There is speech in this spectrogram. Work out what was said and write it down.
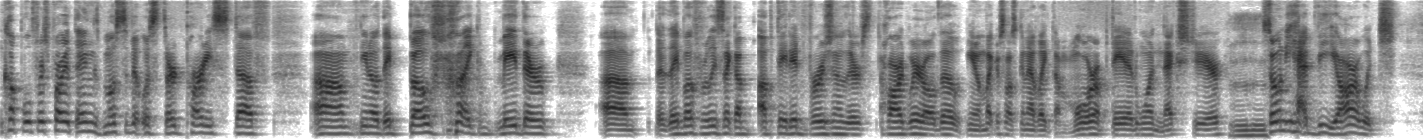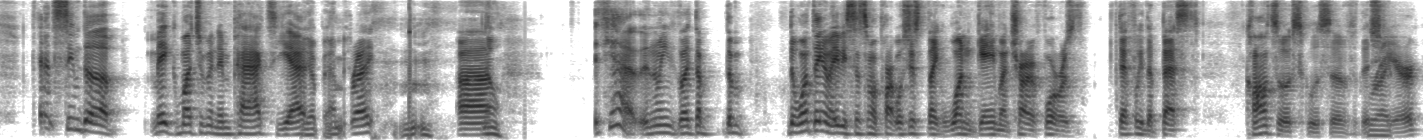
a couple first party things. Most of it was third party stuff. Um, you know they both like made their um, they both released like an updated version of their hardware. Although you know Microsoft's gonna have like the more updated one next year. Sony had VR, which didn't seem to make much of an impact yet. Yep, I mean- right? no. Yeah, I mean, like the the the one thing that maybe sets them apart was just like one game. Uncharted Four was definitely the best console exclusive this Right. year.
